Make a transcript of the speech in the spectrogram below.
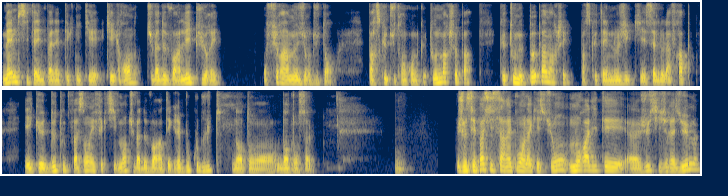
même si tu as une planète technique qui est, qui est grande, tu vas devoir l'épurer au fur et à mesure du temps, parce que tu te rends compte que tout ne marche pas, que tout ne peut pas marcher, parce que tu as une logique qui est celle de la frappe, et que de toute façon, effectivement, tu vas devoir intégrer beaucoup de lutte dans ton, dans ton sol. Je ne sais pas si ça répond à la question. Moralité, euh, juste si je résume,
